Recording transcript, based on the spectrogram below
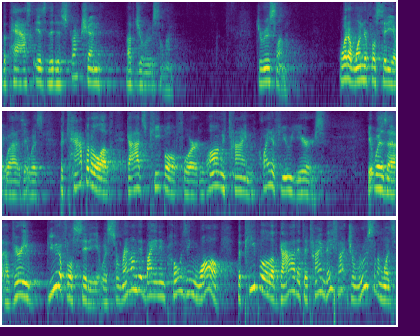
the past is the destruction of Jerusalem. Jerusalem. What a wonderful city it was. It was the capital of God's people for a long time, quite a few years. It was a, a, very beautiful city. It was surrounded by an imposing wall. The people of God at the time, they thought Jerusalem was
